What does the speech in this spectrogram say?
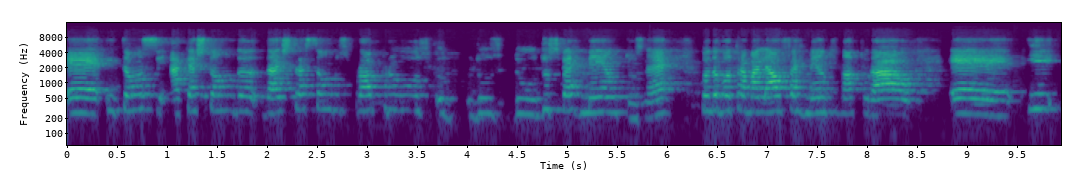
É, então, assim, a questão da, da extração dos próprios dos, do, dos fermentos, né? Quando eu vou trabalhar o fermento natural, é, e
